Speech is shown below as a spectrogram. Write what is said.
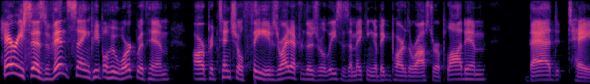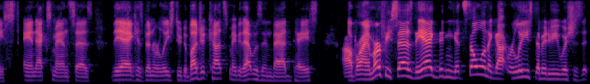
Harry says Vince saying people who work with him are potential thieves right after those releases and making a big part of the roster applaud him. Bad taste. And X Man says the egg has been released due to budget cuts. Maybe that was in bad taste. Uh, Brian Murphy says the egg didn't get stolen; it got released. WWE wishes it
